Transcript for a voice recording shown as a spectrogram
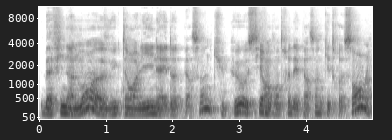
bah finalement, euh, vu que tu es en ligne avec d'autres personnes, tu peux aussi rencontrer des personnes qui te ressemblent,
